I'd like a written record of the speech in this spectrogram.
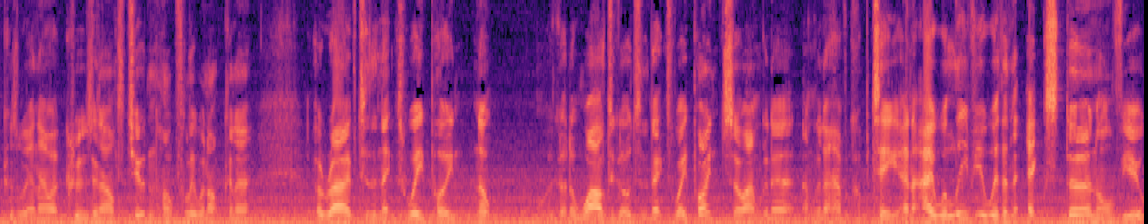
Because we're now at cruising altitude and hopefully we're not going to arrive to the next waypoint. Nope, we've got a while to go to the next waypoint, so I'm gonna I'm gonna have a cup of tea, and I will leave you with an external view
